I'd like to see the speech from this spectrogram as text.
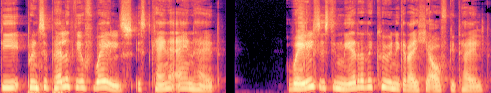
Die Principality of Wales ist keine Einheit. Wales ist in mehrere Königreiche aufgeteilt.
